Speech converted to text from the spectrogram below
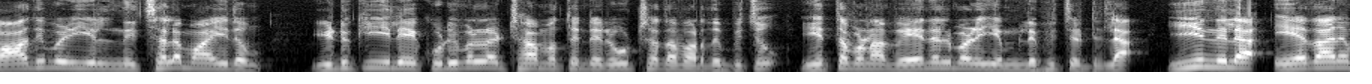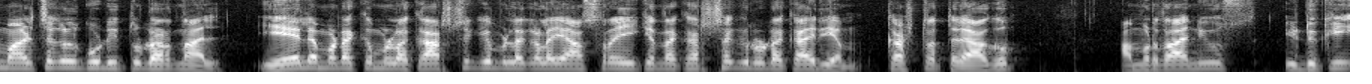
പാതിവഴിയിൽ നിശ്ചലമായതും ഇടുക്കിയിലെ കുടിവെള്ളക്ഷാമത്തിന്റെ രൂക്ഷത വർദ്ധിപ്പിച്ചു. ഇത്തവണ വേനൽമഴയും ലഭിച്ചിട്ടില്ല. ഈ നില ഏതാനും ആഴ്ചകൾ കൂടി തുടർന്നാൽ ഏലമടക്കമുള്ള കാർഷിക വിളകളെ ആശ്രയിക്കുന്ന കർഷകരുടെ കാര്യം കഷ്ടത്തിലാകും. അമൃത ന്യൂസ് ഇടുക്കി.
